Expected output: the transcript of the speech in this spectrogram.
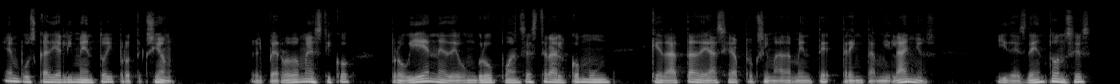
en busca de alimento y protección. El perro doméstico proviene de un grupo ancestral común que data de hace aproximadamente 30.000 años, y desde entonces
